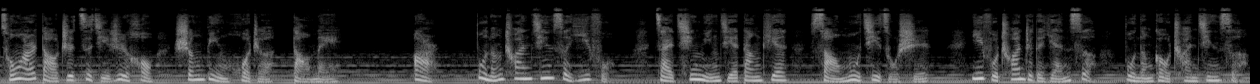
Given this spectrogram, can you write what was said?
从而导致自己日后生病或者倒霉。二不能穿金色衣服，在清明节当天扫墓祭祖时，衣服穿着的颜色不能够穿金色。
